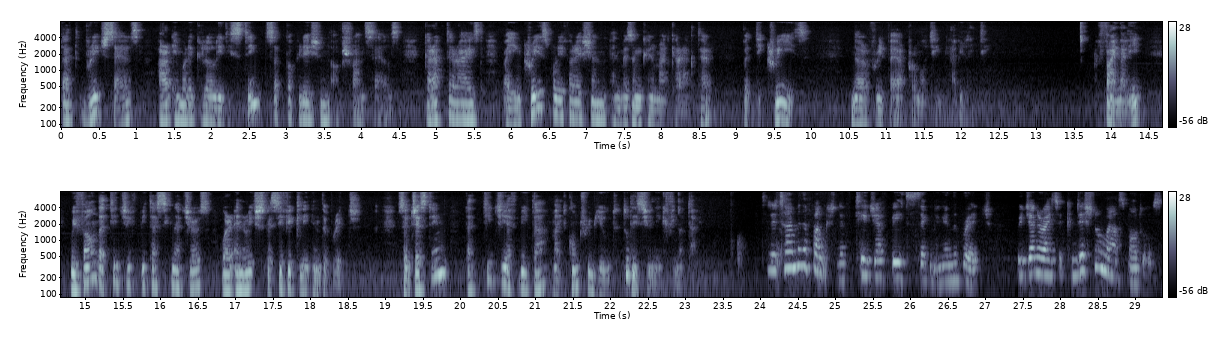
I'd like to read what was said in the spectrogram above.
that bridge cells are a molecularly distinct subpopulation of Schwann cells characterized by increased proliferation and mesenchymal character, but decreased nerve repair promoting ability. Finally, we found that TGF-beta signatures were enriched specifically in the bridge, suggesting that TGF-beta might contribute to this unique phenotype. To determine the function of TGF-beta signaling in the bridge, we generated conditional mouse models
